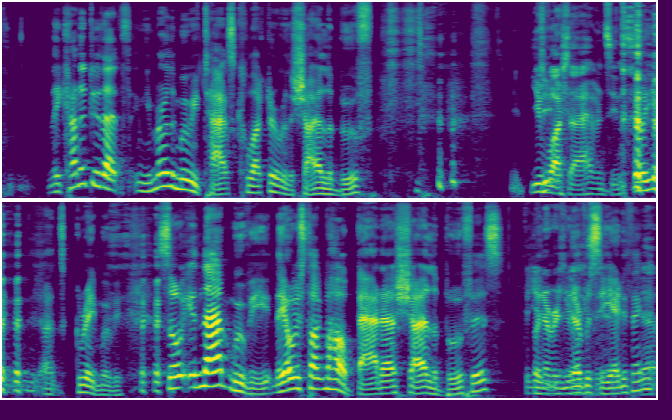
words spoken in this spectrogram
they kind of do that. Thing. You remember the movie Tax Collector with Shia LaBeouf? You've watched that. I haven't seen that. Oh, it's a great movie. So in that movie, they always talk about how badass Shia LaBeouf is. But you never you really never see see anything. Yeah.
